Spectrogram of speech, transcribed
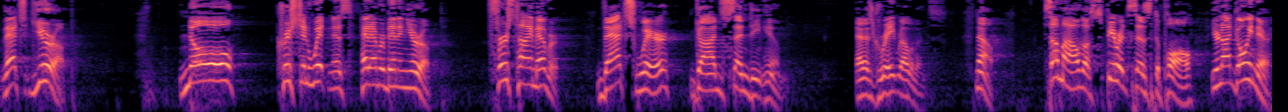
That's Europe. No Christian witness had ever been in Europe. First time ever. That's where God's sending him. That has great relevance. Now, somehow the Spirit says to Paul, You're not going there.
